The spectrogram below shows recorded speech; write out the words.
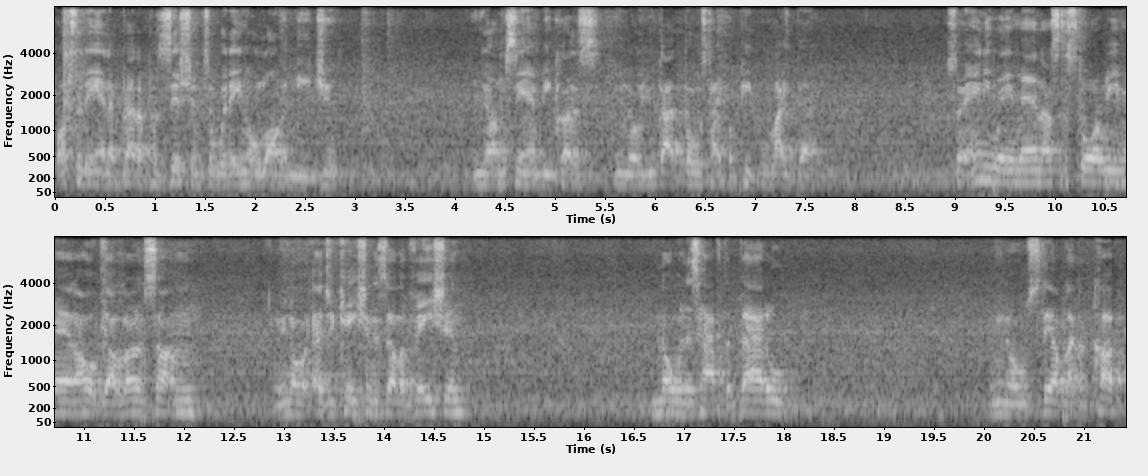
or to they're in a better position to where they no longer need you. You know what I'm saying? Because, you know, you got those type of people like that. So anyway, man, that's the story, man. I hope y'all learned something. You know, education is elevation. Knowing is half the battle. You know, stay up like a cup.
